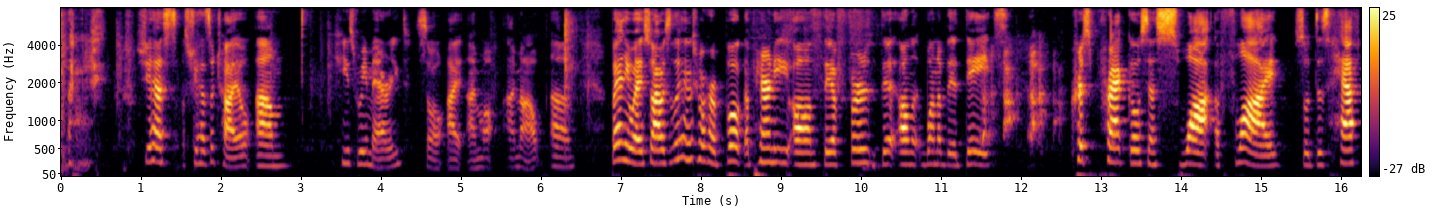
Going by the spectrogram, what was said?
She has she has a child. Um, he's remarried, so I I'm I'm out. Um, but anyway, so I was listening to her book. Apparently, on their first on one of their dates, Chris Pratt goes and swat a fly. So this half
